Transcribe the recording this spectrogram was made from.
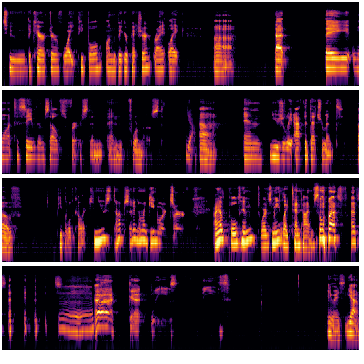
to the character of white people on the bigger picture, right? Like, uh, that they want to save themselves first and, and foremost. Yeah. Uh, and usually at the detriment of people of color. Can you stop sitting on my keyboard, sir? I have pulled him towards me like 10 times in the last five seconds. Mm. Ah, please, please. Anyways, yeah,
